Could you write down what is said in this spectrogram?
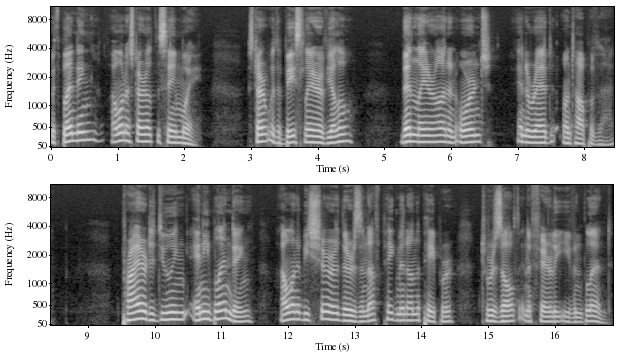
With blending, I want to start out the same way. Start with a base layer of yellow, then layer on an orange and a red on top of that. Prior to doing any blending, I want to be sure there is enough pigment on the paper to result in a fairly even blend.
